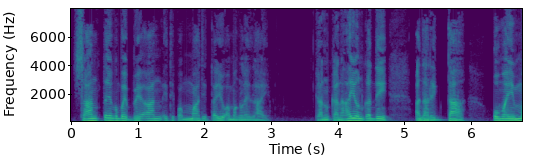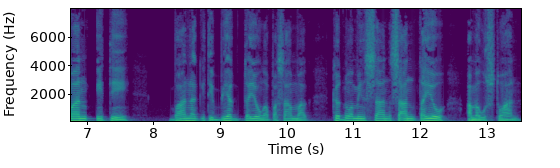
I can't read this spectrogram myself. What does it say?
Saan tayo nga baybayan iti pamati tayo amang laylay. Kan kanayon kadi anarigta, umayman iti banag iti biyag tayo nga pasamak, kat no minsan saan tayo ang magustuhan.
